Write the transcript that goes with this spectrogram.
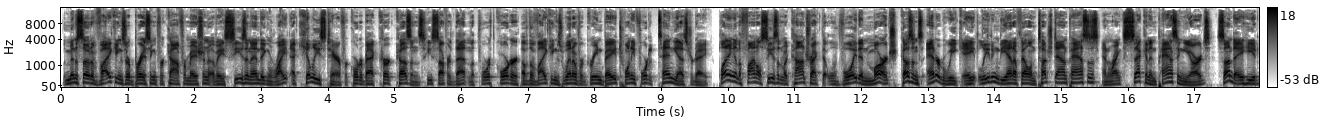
The Minnesota Vikings are bracing for confirmation of a season-ending right Achilles tear for quarterback Kirk Cousins. He suffered that in the fourth quarter of the Vikings win over Green Bay 24 to 10 yesterday. Playing in the final season of a contract that will void in March, Cousins entered Week eight leading the NFL in touchdown passes and ranked second in passing yards. Sunday he had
